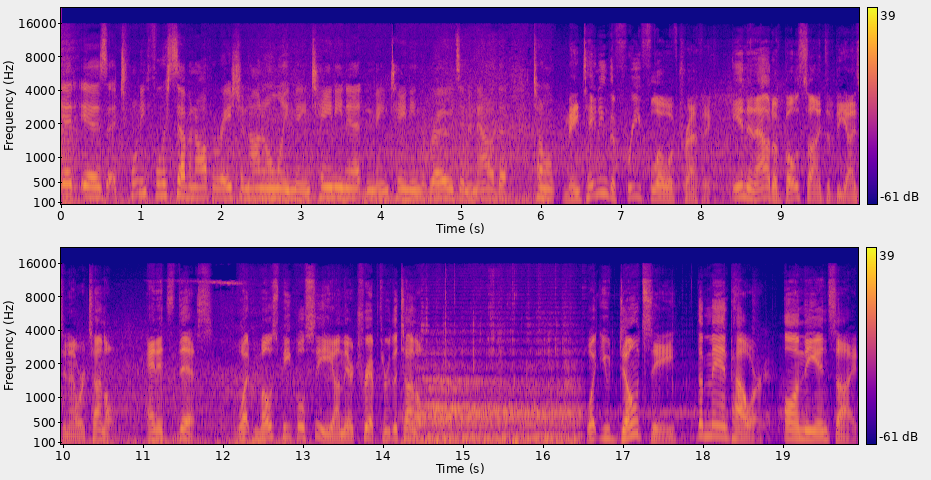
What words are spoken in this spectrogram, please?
It is a 24 7 operation, not only maintaining it and maintaining the roads in and out of the tunnel. maintaining the free flow of traffic in and out of both sides of the Eisenhower Tunnel. And it's this what most people see on their trip through the tunnel. What you don't see the manpower on the inside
